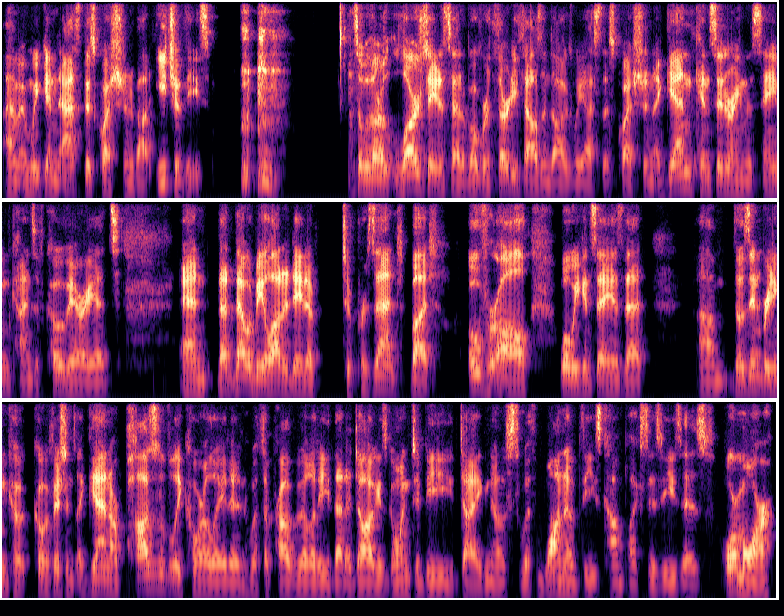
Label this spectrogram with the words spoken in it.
Um, and we can ask this question about each of these. so with our large data set of over 30,000 dogs, we asked this question, again, considering the same kinds of covariates and that, that would be a lot of data to present. But overall, what we can say is that um, those inbreeding co- coefficients, again, are positively correlated with the probability that a dog is going to be diagnosed with one of these complex diseases or more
